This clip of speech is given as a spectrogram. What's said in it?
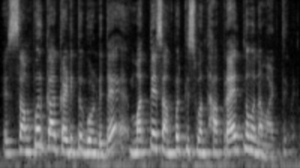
ಎಸ್, ಸಂಪರ್ಕ ಕಡಿತಗೊಂಡಿದೆ, ಮತ್ತೆ ಸಂಪರ್ಕಿಸುವಂತಹ ಪ್ರಯತ್ನವನ್ನ ಮಾಡ್ತೇವೆ.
